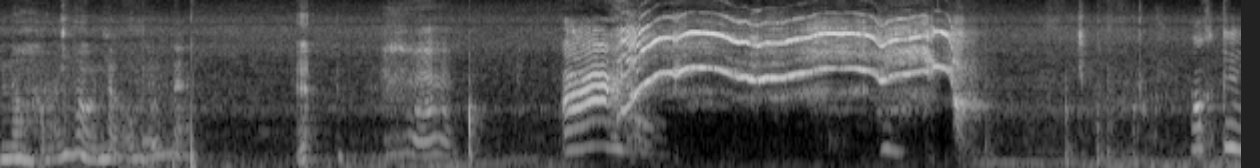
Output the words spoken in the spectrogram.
No, no. Huwag na. Okay.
